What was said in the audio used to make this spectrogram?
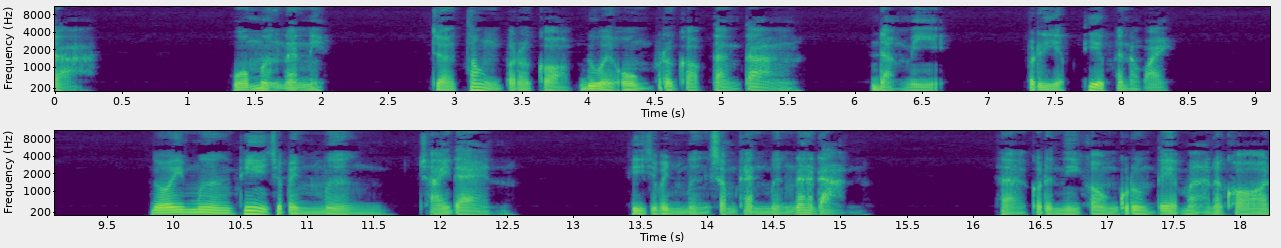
ชา หัวเมืองนั้นเนี่ยจะต้องประกอบด้วยองค์ประกอบต่างๆ ดังนี้เปรียบเทียบกันเอาไว้ โดยเมืองที่จะเป็นเมืองชายแดน ที่จะเป็นเมืองสำคัญเมืองหน้าด่าน ถ้ากรณีของกรุงเทพมหานคร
